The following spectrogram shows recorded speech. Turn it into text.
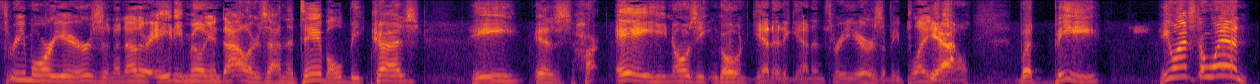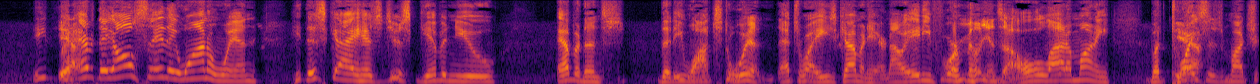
three more years and another $80 million on the table because he is a he knows he can go and get it again in three years if he plays yeah. well but b he wants to win he, yeah. they all say they want to win he, this guy has just given you evidence that he wants to win that's why he's coming here now 84 million's a whole lot of money but twice yeah. as much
